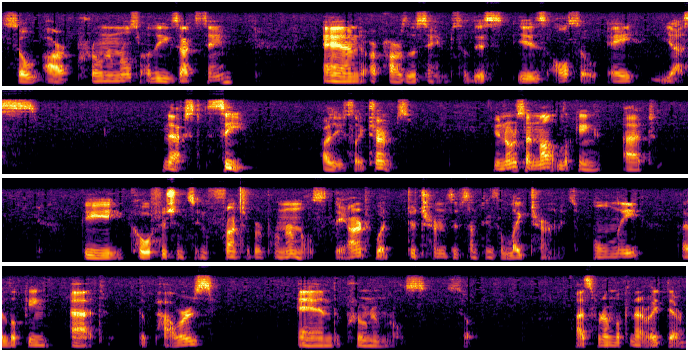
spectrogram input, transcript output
So our pronumerals are the exact same and our powers are the same. So this is also a yes. Next, C. Are these like terms? You notice I'm not looking at the coefficients in front of our pronumerals. They aren't what determines if something's a like term. It's only by looking at the powers and the pronumerals. So that's what I'm looking at right there.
